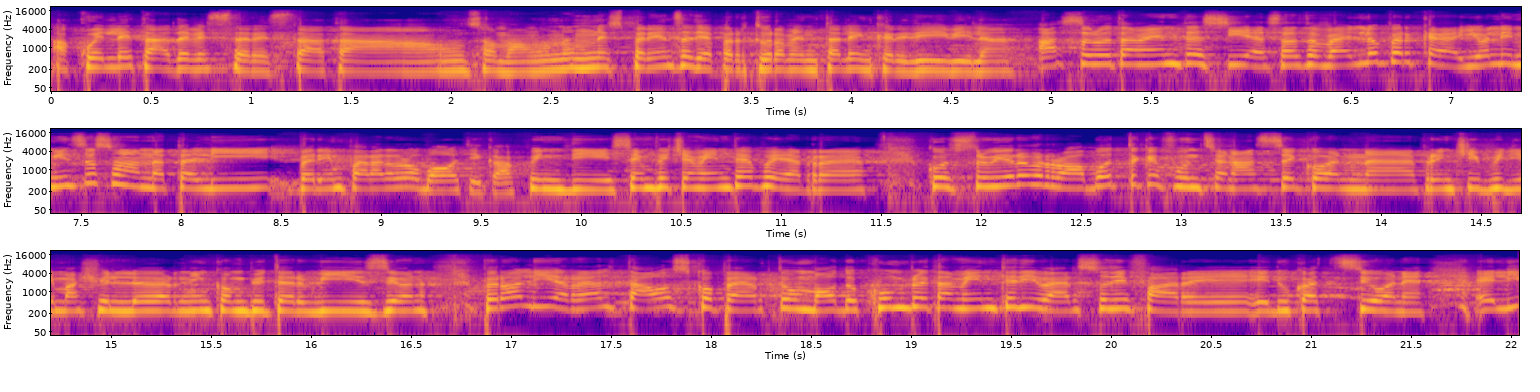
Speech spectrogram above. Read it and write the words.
a quell'età deve essere stata insomma, un'esperienza di apertura mentale incredibile. Assolutamente sì, è stato bello perché io all'inizio sono andata lì per imparare robotica, quindi semplicemente per costruire un robot che funzionasse con eh, principi di machine learning, computer vision, però lì in realtà ho scoperto un modo completamente diverso di fare educazione. E lì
